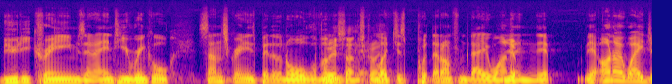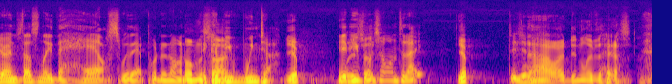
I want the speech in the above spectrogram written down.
beauty creams and anti-wrinkle sunscreen is better than all of them. Wear sunscreen. Like just put that on from day one. Yep. And yep. Yeah, I know Wade Jones doesn't leave the house without putting it on. I'm the it could be winter. yep. Wear you sun- put some on today? Yep. Did you? No, I didn't leave the house.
